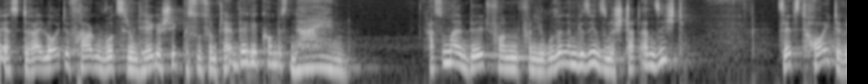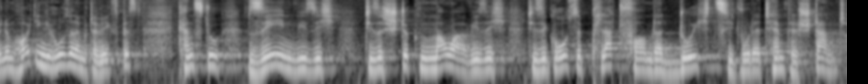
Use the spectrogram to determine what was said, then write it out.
erst drei Leute fragen, wurdest hin und her geschickt, bis du zum Tempel gekommen bist? Nein. Hast du mal ein Bild von, von Jerusalem gesehen, so eine Stadtansicht? Selbst heute, wenn du im heutigen Jerusalem unterwegs bist, kannst du sehen, wie sich dieses Stück Mauer, wie sich diese große Plattform da durchzieht, wo der Tempel stand.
